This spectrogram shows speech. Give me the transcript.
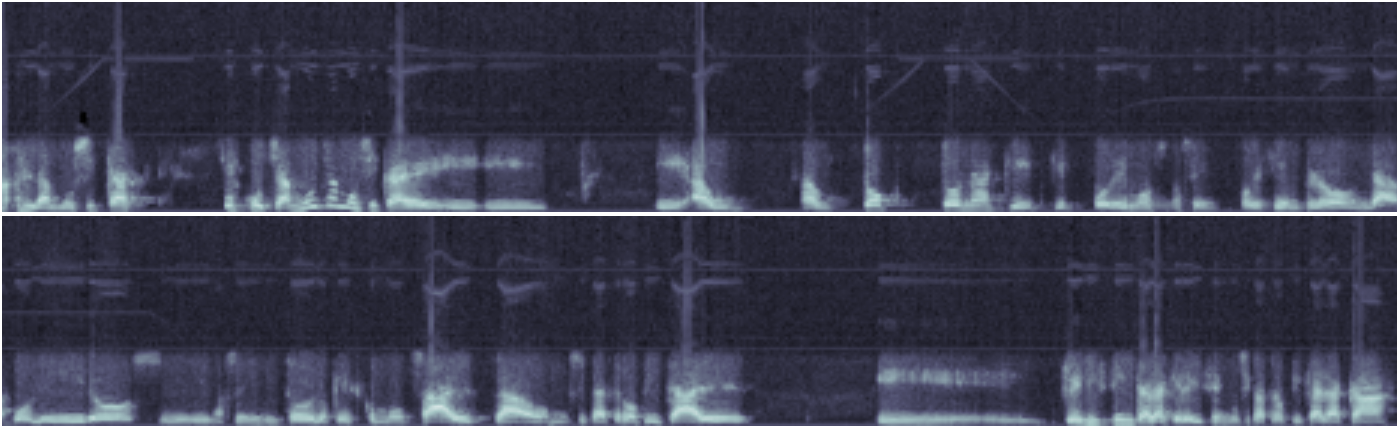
la música, se escucha mucha música eh, eh, eh, au- autóctona que, que podemos, no sé, por ejemplo, onda, boleros, eh, no sé, todo lo que es como salsa o música tropical, eh, que es distinta a la que le dicen música tropical acá,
